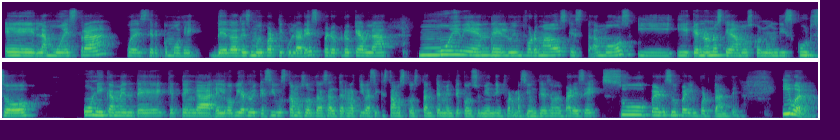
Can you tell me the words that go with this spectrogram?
eh, la muestra puede ser como de, edades muy particulares, pero creo que habla muy bien de lo informados que estamos y, y que no nos quedamos con un discurso únicamente que tenga el gobierno y que sí buscamos otras alternativas y que estamos constantemente consumiendo información, que eso me parece súper, súper importante. Y bueno,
